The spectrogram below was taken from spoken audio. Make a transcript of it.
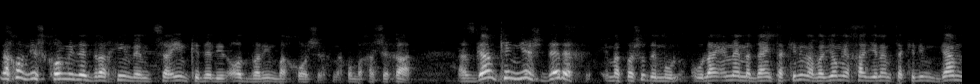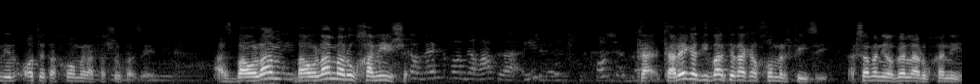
נכון, יש כל מיני דרכים ואמצעים כדי לראות דברים בחושך, נכון, בחשיכה. אז גם כן יש דרך, אם פשוט, הם, אולי אין להם עדיין את הכלים, אבל יום אחד יהיה להם את הכלים גם לראות את החומר החשוב הזה. אז בעולם, בעולם הרוחני... ש... כרגע דיברתי רק על חומר פיזי, עכשיו אני עובר לרוחני.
